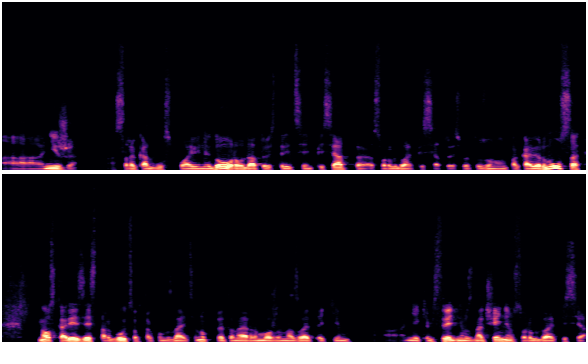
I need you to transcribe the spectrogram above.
а, ниже 42,5 долларов, да, то есть 37,50, 42,50, то есть в эту зону он пока вернулся, но скорее здесь торгуется в таком, знаете, ну, это, наверное, можно назвать таким неким средним значением 42,50.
